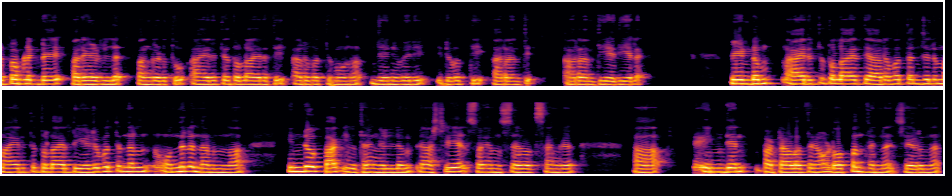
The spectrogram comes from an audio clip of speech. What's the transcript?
Republic Day പരേഡിൽ പങ്കെടുത്തു ആയിരത്തി തൊള്ളായിരത്തി അറുപത്തി മൂന്ന് ജനുവരി ഇരുപത്തി ആറാം തീയതി ആറാം തീയതിയിലെ. വീണ്ടും ആയിരത്തി തൊള്ളായിരത്തി അറുപത്തി അഞ്ചിലും ആയിരത്തി തൊള്ളായിരത്തി എഴുപത്തി ഒന്നിലും നടന്ന ഇൻഡോ പാക് യുദ്ധങ്ങളിലും രാഷ്ട്രീയ സ്വയം സേവക് സംഘ് ഇന്ത്യൻ പട്ടാളത്തിനോടൊപ്പം തന്നെ ചേർന്ന്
